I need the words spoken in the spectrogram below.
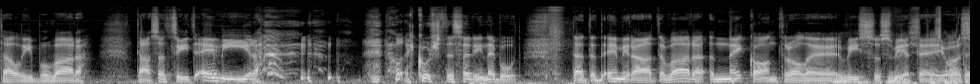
talību vara, tā sacīt, emīra lai kurš tas arī nebūtu. Tātad Emirāta vara nekontrolē mm, visus vietējos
